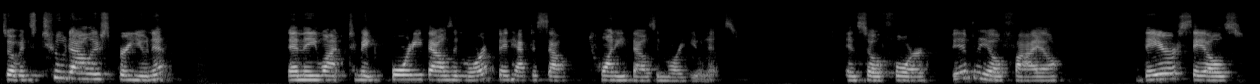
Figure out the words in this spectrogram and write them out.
So if it's two dollars per unit, then they want to make forty thousand more, they'd have to sell twenty thousand more units. And so for Bibliophile, their sales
